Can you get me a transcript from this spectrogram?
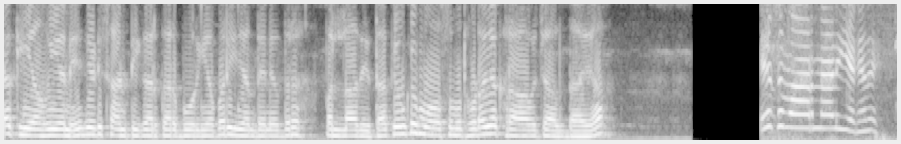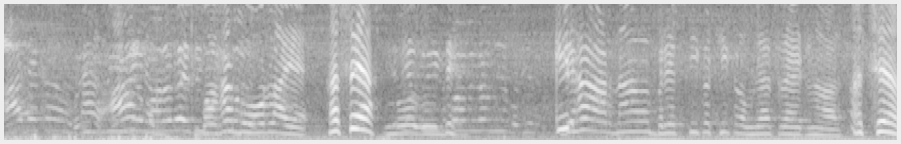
ਢਕੀਆਂ ਹੋਈਆਂ ਨੇ ਜਿਹੜੀ ਛਾਂਟੀ ਕਰ ਕਰ ਬੋਰੀਆਂ ਭਰੀ ਜਾਂਦੇ ਨੇ ਉਧਰ ਪੱਲਾ ਦਿੱਤਾ ਕਿਉਂਕਿ ਮੌਸਮ ਥੋੜਾ ਜਿਹਾ ਖਰਾਬ ਚੱਲਦਾ ਆ। ਇਹ ਸਮਾਰਨ ਵਾਲੀ ਹੈ ਕਹਿੰਦੇ। ਬਾਹਰ ਬੋਰ ਲਾਇਆ ਹੱਸਿਆ? ਕੀ? ਦਿਹਾੜ ਨਾਲ ਬਰੇਤੀ ਇਕੱਠੀ ਕਰਾਉਂਦੇ ਆ ਟਰੈਟ ਨਾਲ। ਅੱਛਾ।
